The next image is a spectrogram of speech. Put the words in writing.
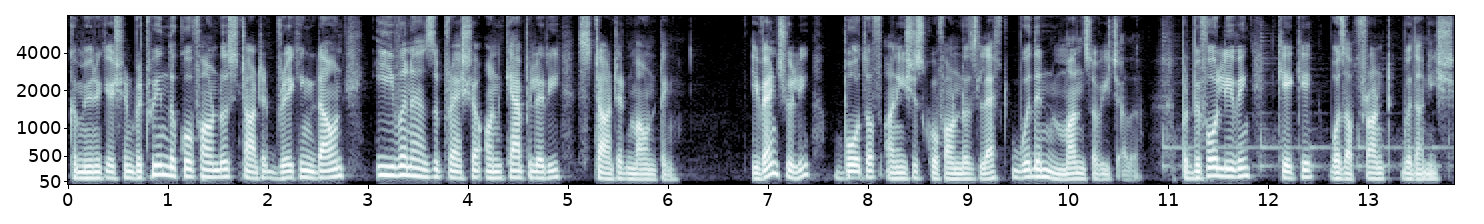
Communication between the co founders started breaking down even as the pressure on Capillary started mounting. Eventually, both of Aneesh's co founders left within months of each other. But before leaving, KK was upfront with Aneesh.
